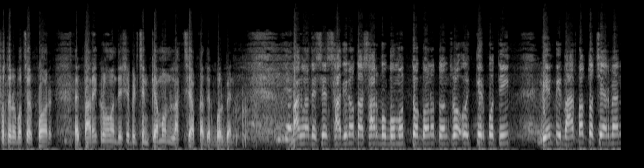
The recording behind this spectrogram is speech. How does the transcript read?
সতেরো বছর পর তারেক রহমান দেশে ফিরছেন, কেমন লাগছে আপনাদের বলবেন? বাংলাদেশের স্বাধীনতা, সার্বভৌমত্ব, গণতন্ত্র, ঐক্যের প্রতীক, বিএনপির ভারপ্রাপ্ত চেয়ারম্যান,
